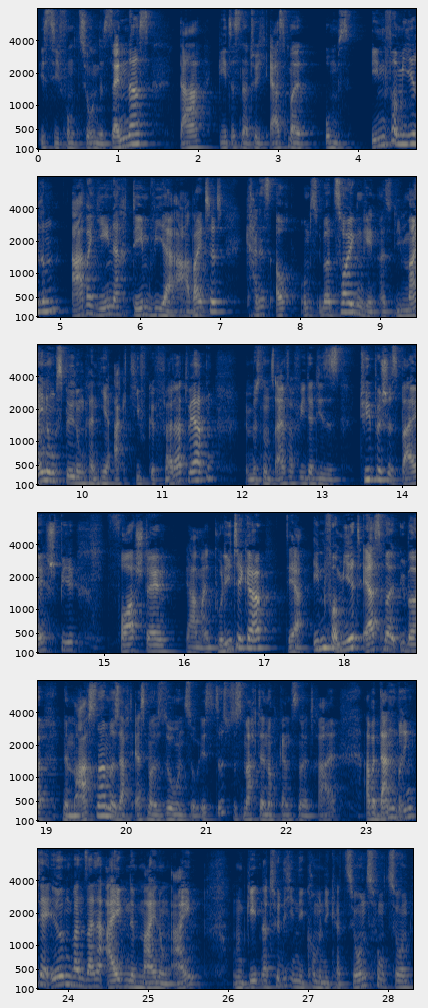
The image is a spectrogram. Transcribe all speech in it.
ist die Funktion des Senders, da geht es natürlich erstmal ums Informieren, aber je nachdem, wie er arbeitet, kann es auch ums Überzeugen gehen. Also die Meinungsbildung kann hier aktiv gefördert werden. Wir müssen uns einfach wieder dieses typisches Beispiel vorstellen. Wir haben einen Politiker, der informiert erstmal über eine Maßnahme, sagt erstmal so und so ist es, das macht er noch ganz neutral, aber dann bringt er irgendwann seine eigene Meinung ein und geht natürlich in die Kommunikationsfunktion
